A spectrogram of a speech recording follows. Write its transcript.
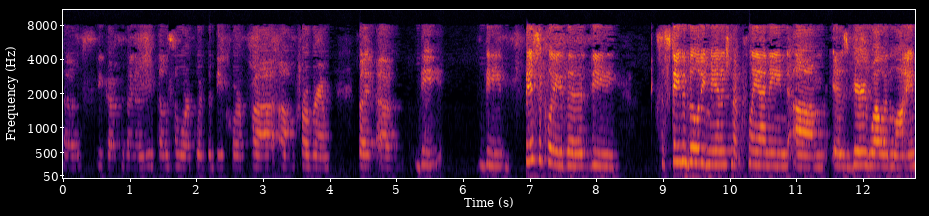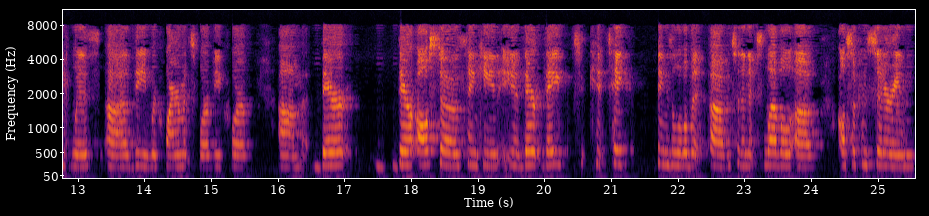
to speak up because I know you've done some work with the B Corp uh, um, program. But uh, the, the, basically the, the sustainability management planning um, is very well in line with uh, the requirements for B Corp. Um, they're they're also thinking, you know, they take things a little bit um, to the next level of also considering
